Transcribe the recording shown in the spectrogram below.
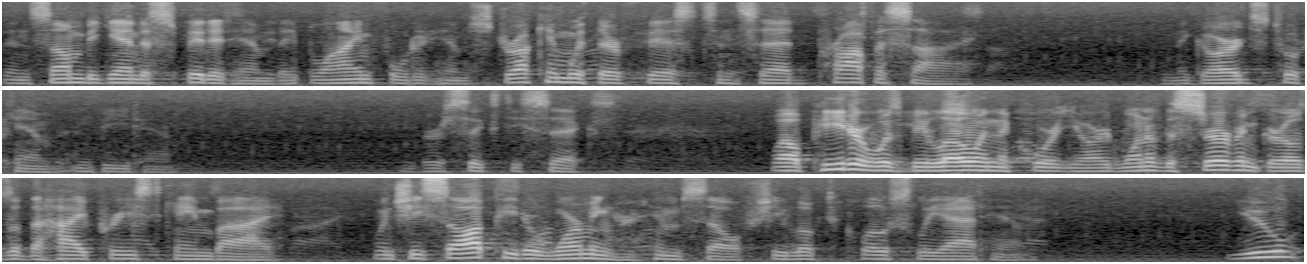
Then some began to spit at him. They blindfolded him, struck him with their fists, and said, Prophesy. And the guards took him and beat him. In verse 66. While Peter was below in the courtyard, one of the servant girls of the high priest came by. When she saw Peter warming himself, she looked closely at him. You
